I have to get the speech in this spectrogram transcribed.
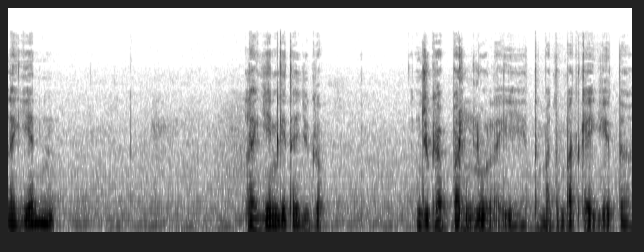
Lagian lagian kita juga juga perlu lagi tempat-tempat kayak gitu.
